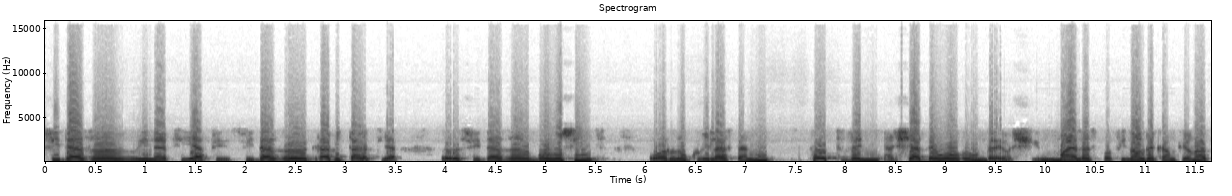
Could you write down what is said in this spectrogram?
sfidează inerția, sfidează gravitația, uh, sfidează bunul simț. Ori lucrurile astea nu pot veni așa de oriunde și mai ales pe final de campionat,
